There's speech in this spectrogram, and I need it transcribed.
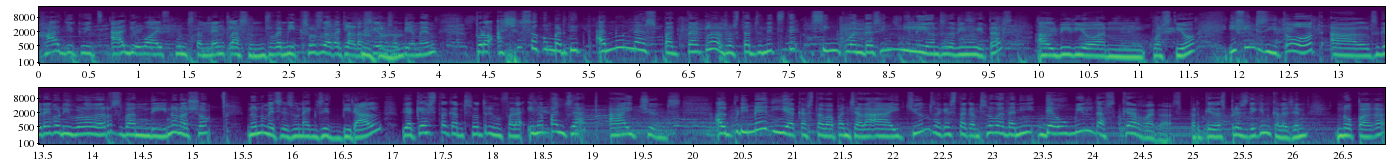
How You Quit, How You Wife constantment, clar, són uns remixos de declaracions, òbviament, però això s'ha convertit en un espectacle. Als Estats Units té 55 milions de visites al vídeo en qüestió, i fins i tot els Gregory Brothers van dir no, no, això no només és un èxit viral, i aquesta cançó triomfarà, i l'han penjat a iTunes. El primer dia que estava penjada a iTunes, aquesta cançó va tenir 10.000 descàrregues, perquè després diguin que la gent no paga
